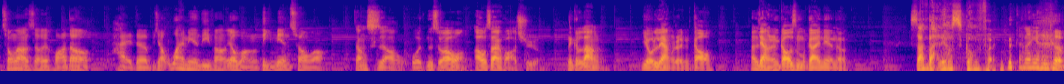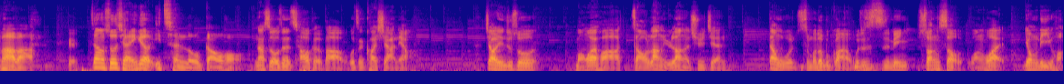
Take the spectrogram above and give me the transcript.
冲浪的时候会滑到海的比较外面的地方，要往里面冲哦。当时啊，我那时候要往奥赛滑去了，那个浪有两人高，那两人高是什么概念呢？三百六十公分，看那应该很可怕吧？对，这样说起来应该有一层楼高哦。那时候真的超可怕，我真的快吓尿。教练就说往外滑，找浪与浪的区间，但我什么都不管，我就是死命双手往外用力滑，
